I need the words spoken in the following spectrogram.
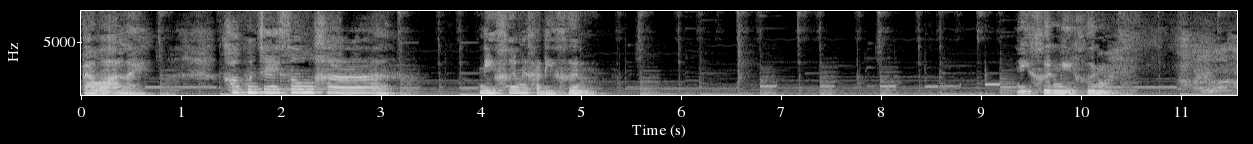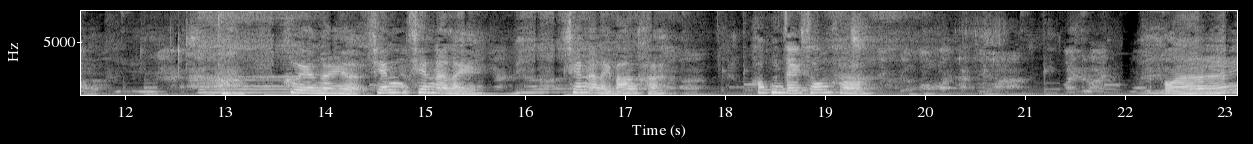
แปลว่าอะไร ขอบคุณใจส้มค่ะ ดีขึ้นค่ะ ดีขึ้น ดีขึ้นดีขึ้น คือยังไงอะเช่น เช่นอะไร เช่นอะไรบ้างคะ ขอบคุณใจส้มค่ะว้าย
